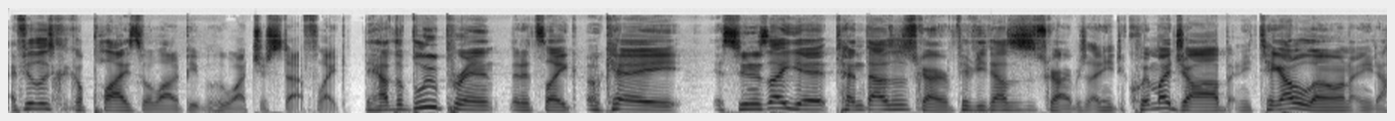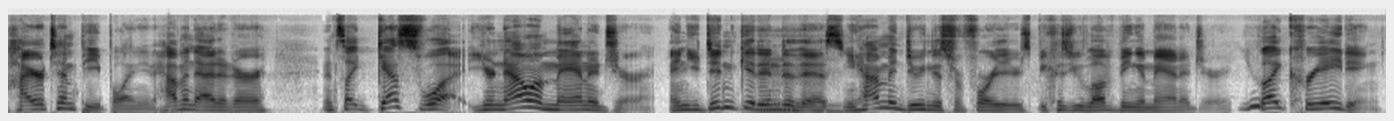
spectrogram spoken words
I feel this like applies to a lot of people who watch your stuff. Like they have the blueprint that it's like, okay, as soon as I get 10,000 subscribers, 50,000 subscribers, I need to quit my job. I need to take out a loan. I need to hire 10 people. I need to have an editor. And it's like, guess what? You're now a manager and you didn't get into this and you haven't been doing this for four years because you love being a manager. You like creating.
